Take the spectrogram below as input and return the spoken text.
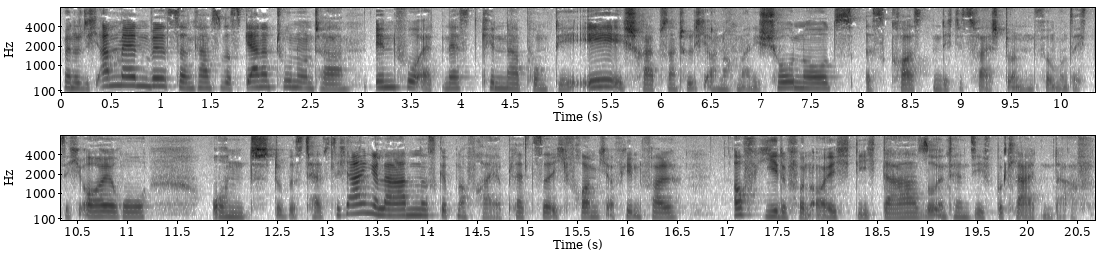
Wenn du dich anmelden willst, dann kannst du das gerne tun unter info@nestkinder.de. Ich schreibe es natürlich auch noch mal in die Show Notes. Es kosten dich die zwei Stunden 65 Euro und du bist herzlich eingeladen. Es gibt noch freie Plätze. Ich freue mich auf jeden Fall auf jede von euch, die ich da so intensiv begleiten darf.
